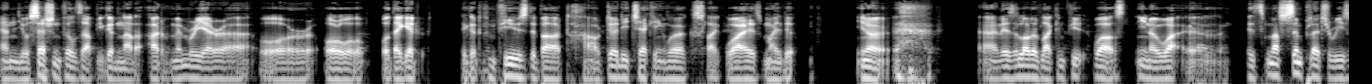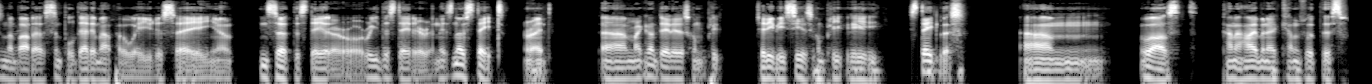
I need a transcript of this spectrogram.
and your session fills up, you get an out of memory error, or or or they get they get confused about how dirty checking works. Like, why is my you know uh, there's a lot of like confusion. Well, you know, uh, it's much simpler to reason about a simple data mapper where you just say you know insert this data or read this data, and there's no state, right? Uh, data is complete. JDBC is completely stateless. Um, whilst kind of Hibernate comes with this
